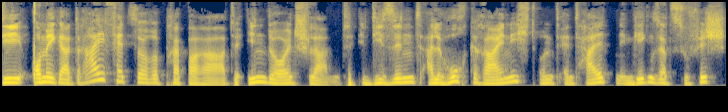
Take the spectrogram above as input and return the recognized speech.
Die Omega-3-Fettsäurepräparate in Deutschland, die sind alle hochgereinigt und enthalten im Gegensatz zu Fisch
